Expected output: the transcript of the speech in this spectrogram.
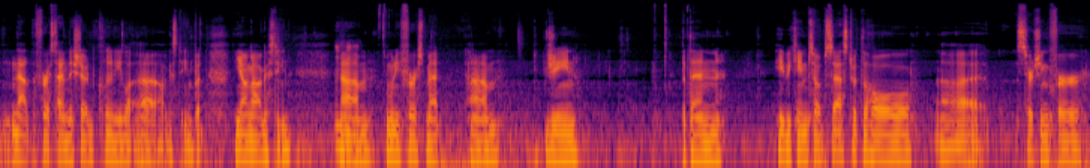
not the first time they showed Clooney uh, Augustine, but young Augustine, um, when he first met um, Jean. But then he became so obsessed with the whole uh, searching for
